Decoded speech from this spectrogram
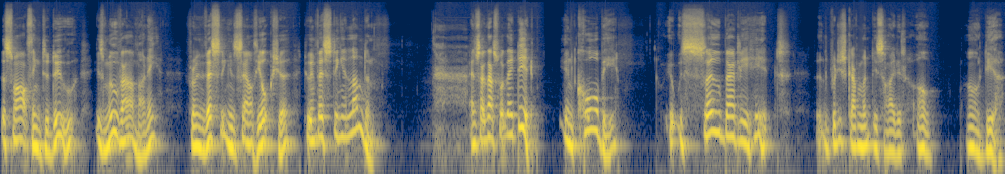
the smart thing to do is move our money from investing in South Yorkshire to investing in London. And so that's what they did. In Corby, it was so badly hit that the British government decided, oh, oh dear,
